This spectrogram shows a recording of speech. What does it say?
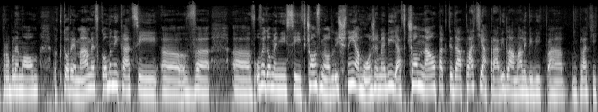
problémom, ktoré máme v komunikácii, v v uvedomení si, v čom sme odlišní a môžeme byť a v čom naopak teda platia pravidlá, mali by byť, platiť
